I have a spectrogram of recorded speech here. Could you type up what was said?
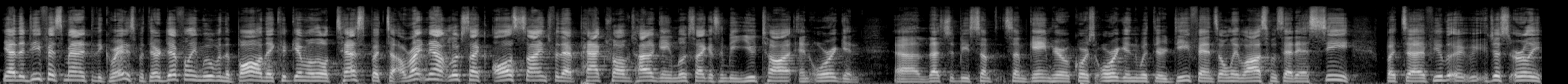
yeah, the defense might not be the greatest, but they're definitely moving the ball. They could give them a little test. But uh, right now, it looks like all signs for that Pac 12 title game looks like it's going to be Utah and Oregon. Uh, that should be some some game here. Of course, Oregon with their defense only loss was at SC, but uh, if you just early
